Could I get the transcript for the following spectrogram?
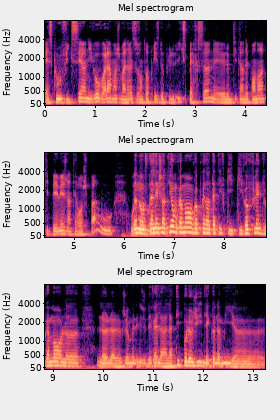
est-ce que vous fixez un niveau, voilà, moi je m'adresse aux entreprises de plus de X personnes et le petit indépendant, la petite PME, je l'interroge pas ou, Non, non, c'est un échantillon vraiment représentatif qui, qui reflète vraiment le, le, je, dirais la, typologie de l'économie euh,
